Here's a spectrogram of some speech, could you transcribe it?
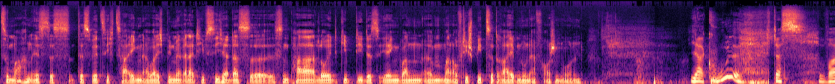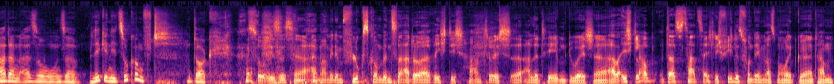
zu machen ist, das, das wird sich zeigen, aber ich bin mir relativ sicher, dass äh, es ein paar Leute gibt, die das irgendwann ähm, mal auf die Spitze treiben und erforschen wollen. Ja, cool. Das war dann also unser Blick in die Zukunft, Doc. So ist es, ja. Einmal mit dem Fluxkompensator richtig hart durch äh, alle Themen durch. Ja. Aber ich glaube, dass tatsächlich vieles von dem, was wir heute gehört haben,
